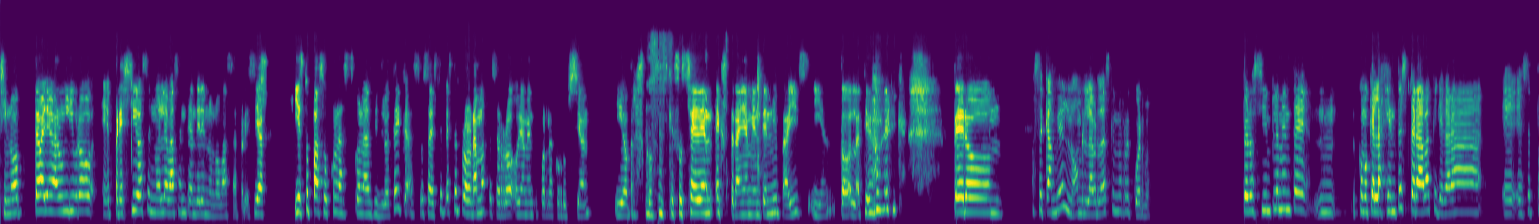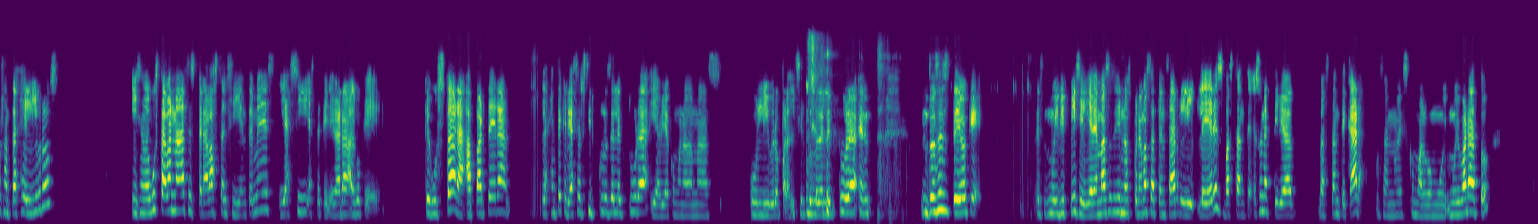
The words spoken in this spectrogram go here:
Si no, te va a llegar un libro eh, precioso y no le vas a entender y no lo vas a apreciar. Y esto pasó con las, con las bibliotecas. O sea, este, este programa se cerró obviamente por la corrupción y otras cosas que suceden extrañamente en mi país y en toda Latinoamérica. Pero mm, se cambió el nombre, la verdad es que no recuerdo. Pero simplemente mm, como que la gente esperaba que llegara eh, ese porcentaje de libros y si no gustaba nada se esperaba hasta el siguiente mes y así hasta que llegara algo que, que gustara. Aparte era, la gente quería hacer círculos de lectura y había como nada más un libro para el círculo de lectura. Entonces te digo que es muy difícil y además si nos ponemos a pensar, leer es bastante, es una actividad bastante cara, o sea, no es como algo muy, muy barato.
